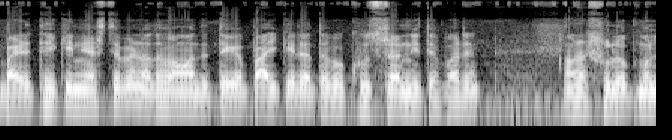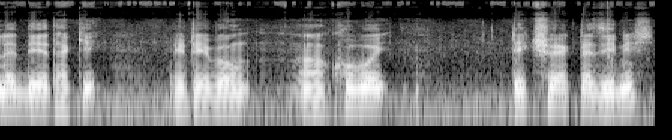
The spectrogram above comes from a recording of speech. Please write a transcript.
বাইরে থেকে নিয়ে আসতে পারেন অথবা আমাদের থেকে পাইকারি অথবা খুচরা নিতে পারেন। আমরা সুলভ মূল্যে দিয়ে থাকি। এটা এবং খুবই টেকসই একটা জিনিস।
